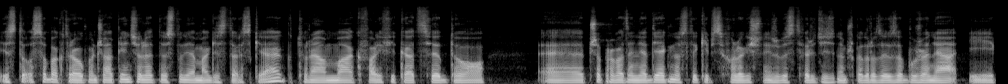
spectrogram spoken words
jest to osoba, która ukończyła pięcioletnie studia magisterskie, która ma kwalifikacje do e, przeprowadzenia diagnostyki psychologicznej, żeby stwierdzić na przykład rodzaj zaburzenia i,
